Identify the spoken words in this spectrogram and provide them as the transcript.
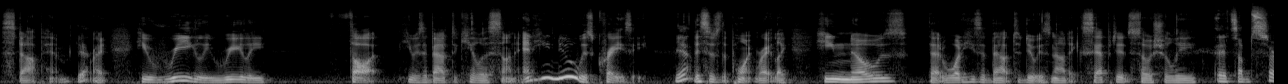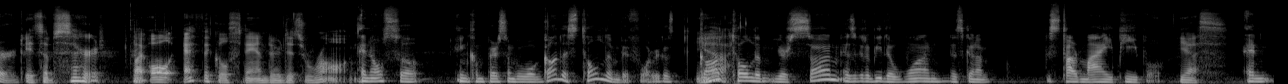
stop him, Yeah. right? He really, really thought he was about to kill his son. And he knew it was crazy. Yeah. This is the point, right? Like, he knows that what he's about to do is not accepted socially. It's absurd. It's absurd. By all ethical standards, it's wrong. and also in comparison with what God has told him before, because Yeah. God told him, Your son is going to be the one that's going to start my people. Yes. And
